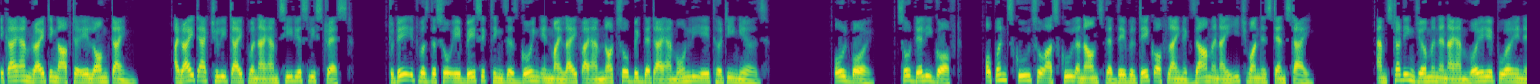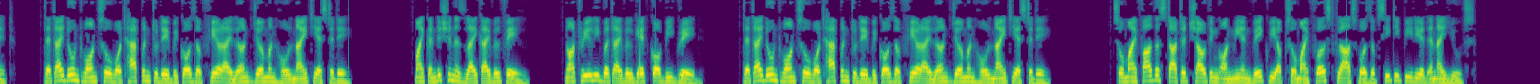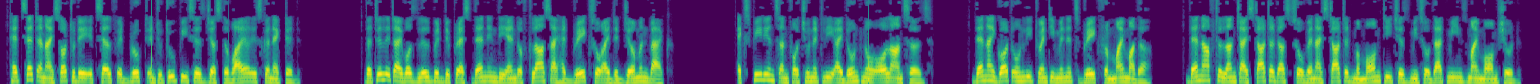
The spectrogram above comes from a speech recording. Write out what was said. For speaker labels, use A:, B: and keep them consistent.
A: Ik I am writing after a long time. I write actually type when I am seriously stressed. Today it was the so a basic things as going in my life I am not so big that I am only a 13 years old boy. So Delhi Goft. Opened school so our school announced that they will take offline exam and I each one is 10 I am studying German and I am very poor in it. That I don't want so what happened today because of fear I learned German whole night yesterday. My condition is like I will fail. Not really but I will get co B grade. That I don't want so what happened today because of fear I learned German whole night yesterday. So my father started shouting on me and wake me up so my first class was of CT period and I use headset and I saw today itself it broke into two pieces just the wire is connected. The till it I was little bit depressed then in the end of class I had break so I did German back. Experience unfortunately I don't know all answers. Then I got only 20 minutes break from my mother. Then after lunch I started us so when I started my mom teaches me so that means my mom should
